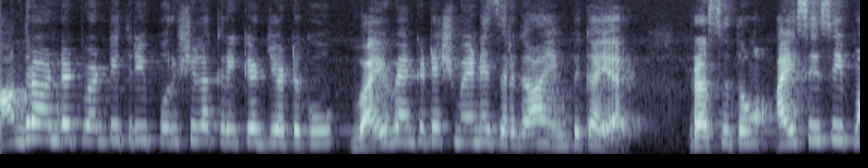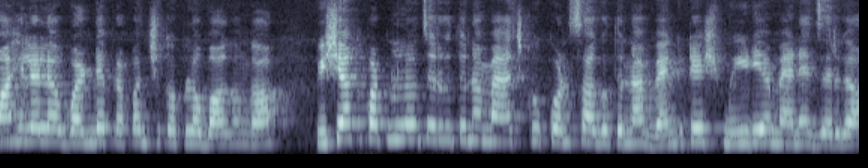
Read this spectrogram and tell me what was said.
ఆంధ్ర అండర్ ట్వంటీ త్రీ పురుషుల క్రికెట్ జట్టుకు వై వెంకటేష్ మేనేజర్గా ఎంపికయ్యారు. ప్రస్తుతం ఐసీసీ మహిళల వన్డే ప్రపంచ కప్లో భాగంగా విశాఖపట్నంలో జరుగుతున్న మ్యాచ్కు కొనసాగుతున్న వెంకటేష్ మీడియా మేనేజర్గా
